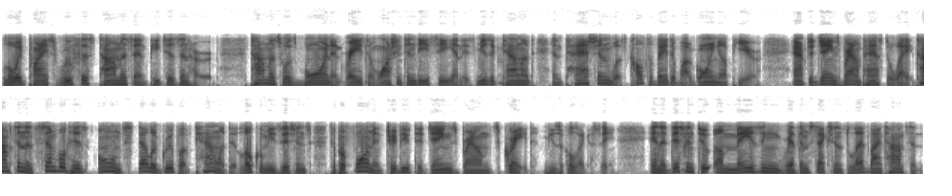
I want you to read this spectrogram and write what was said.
Lloyd Price, Rufus Thomas, and Peaches and Herb. Thomas was born and raised in Washington, D.C., and his music talent and passion was cultivated while growing up here. After James Brown passed away, Thompson assembled his own stellar group of talented local musicians to perform in tribute to James Brown's great musical legacy. In addition to amazing rhythm sections led by Thompson,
